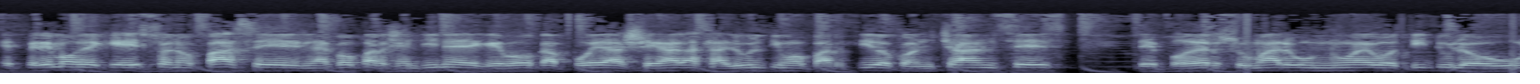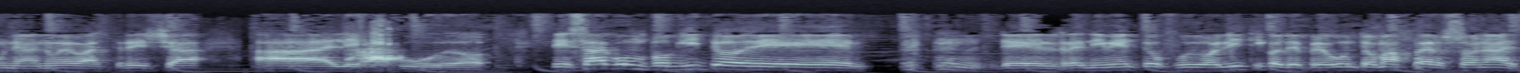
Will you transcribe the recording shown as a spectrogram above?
esperemos de que eso no pase en la Copa Argentina y de que Boca pueda llegar hasta el último partido con chances de poder sumar un nuevo título o una nueva estrella al escudo. Te saco un poquito de, del rendimiento futbolístico, te pregunto más personal.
